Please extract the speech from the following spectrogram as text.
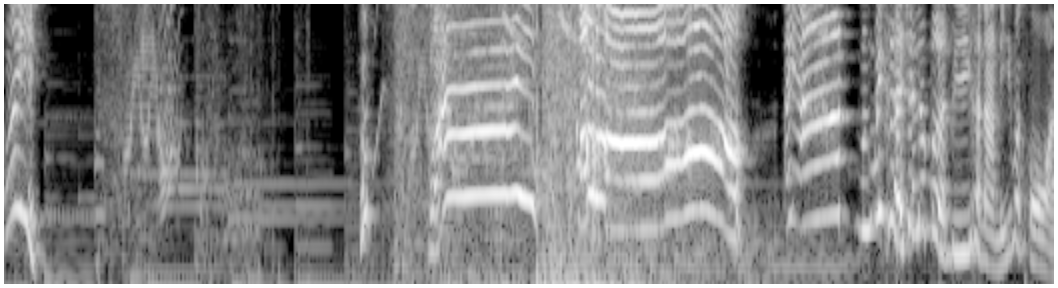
เฮ้ยฮึบว้ายโอ้โหไออาร์ตมึงไม่เคยใช้ระเบิดดีขนาดนี้มาก่อน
